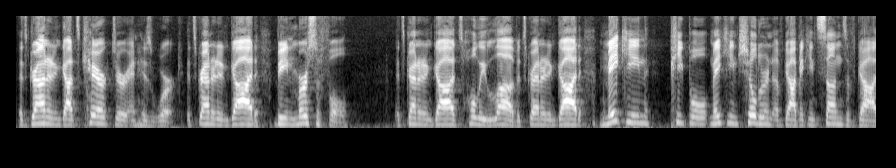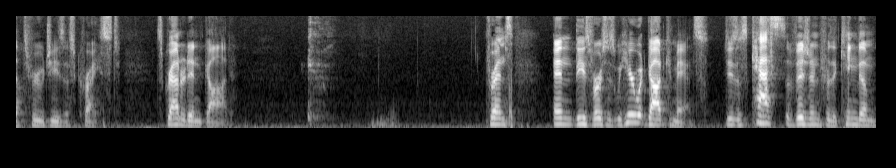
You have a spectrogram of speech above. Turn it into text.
It's grounded in God's character and his work. It's grounded in God being merciful. It's grounded in God's holy love. It's grounded in God making people, making children of God, making sons of God through Jesus Christ. It's grounded in God. Friends, in these verses, we hear what God commands. Jesus casts a vision for the kingdom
